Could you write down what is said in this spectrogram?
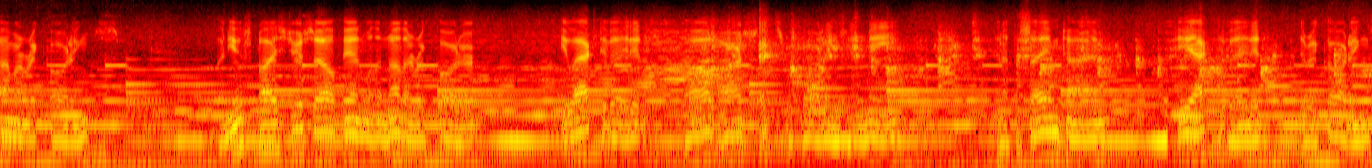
summer recordings. When you spliced yourself in with another recorder, you activated all our six recordings in me, and at the same time, deactivated the recordings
